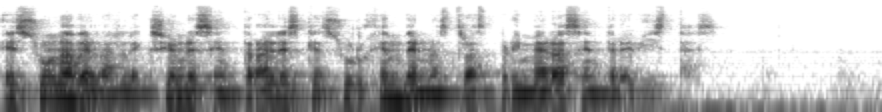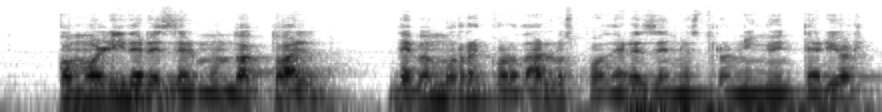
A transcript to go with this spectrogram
es una de las lecciones centrales que surgen de nuestras primeras entrevistas. Como líderes del mundo actual, debemos recordar los poderes de nuestro niño interior.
